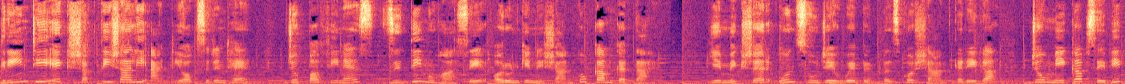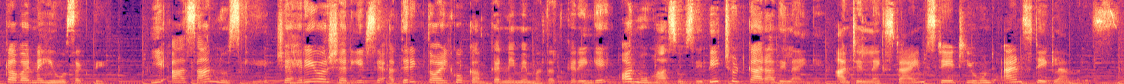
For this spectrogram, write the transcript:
ग्रीन टी एक शक्तिशाली एंटीऑक्सीडेंट है, जो पफीनेस, जिद्दी मुहासे और उनके निशान को कम करता है। ये मिक्सचर उन सूजे हुए पिंपल्स को शांत करेगा, जो मेकअप से भी कवर नहीं हो सकते। ये आसान नुस्खे चेहरे और शरीर से अतिरिक्त ऑयल को कम करने में मदद करेंगे और मुहासों से भी छुटकारा दिलाएँगे। Until next time stay tuned and stay glamorous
